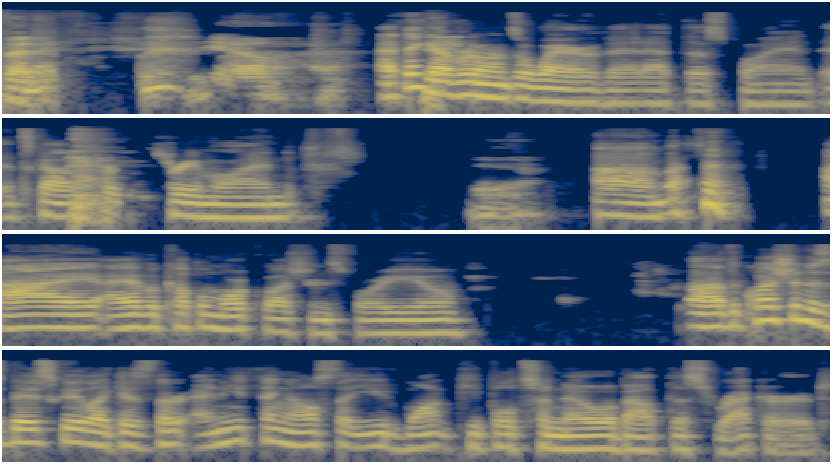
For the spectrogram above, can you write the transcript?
but you know, I think yeah. everyone's aware of it at this point. It's gotten pretty streamlined. Yeah. Um, I I have a couple more questions for you. Uh, the question is basically like, is there anything else that you'd want people to know about this record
